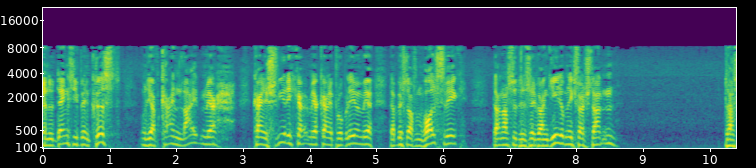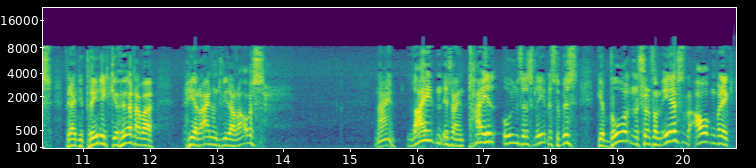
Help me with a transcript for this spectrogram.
Wenn du denkst, ich bin Christ und ich habe kein Leiden mehr, keine Schwierigkeiten mehr, keine Probleme mehr, da bist du auf dem Holzweg, dann hast du das Evangelium nicht verstanden. Du vielleicht die Predigt gehört, aber hier rein und wieder raus. Nein, Leiden ist ein Teil unseres Lebens. Du bist geboren und schon vom ersten Augenblick,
